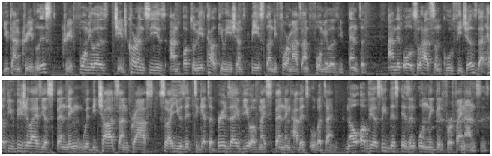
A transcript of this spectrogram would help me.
You can create lists, create formulas, change currencies, and automate calculations based on the formats and formulas you've entered and it also has some cool features that help you visualize your spending with the charts and graphs so I use it to get a bird's eye view of my spending habits over time. Now obviously this isn't only good for finances.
